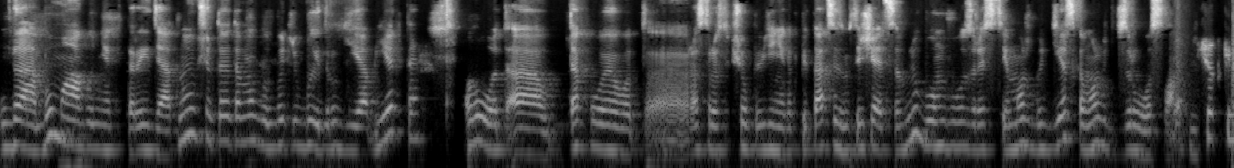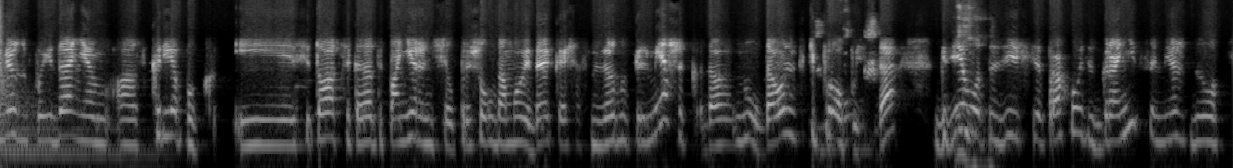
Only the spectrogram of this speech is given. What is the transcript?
Да, бумагу некоторые едят. Ну, в общем-то, это могут быть любые другие объекты. Вот. А такое вот а, расстройство пищевого поведения, как пикацизм, встречается в любом возрасте. Может быть, детском, может быть, взрослом. Все-таки между поеданием а, скрепок и ситуацией, когда ты понервничал, пришел домой, дай-ка я сейчас наверну пельмешек, да, ну, довольно-таки пропасть, да? Где вот здесь проходит граница между э,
